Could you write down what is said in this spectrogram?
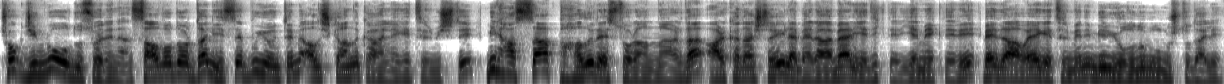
Çok cimri olduğu söylenen Salvador Dali ise bu yöntemi alışkanlık haline getirmişti. Bilhassa pahalı restoranlarda arkadaşlarıyla beraber yedikleri yemekleri bedavaya getirmenin bir yolunu bulmuştu Dali.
